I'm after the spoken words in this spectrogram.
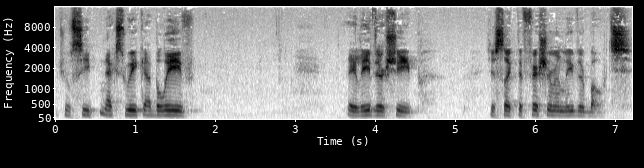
which you'll see next week, I believe, they leave their sheep, just like the fishermen leave their boats,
